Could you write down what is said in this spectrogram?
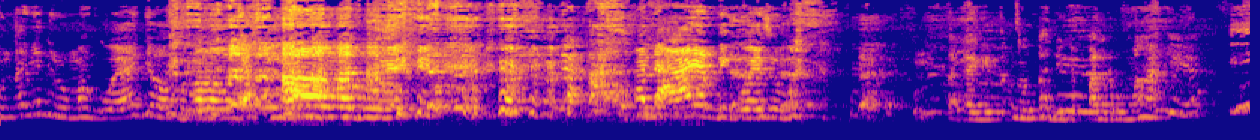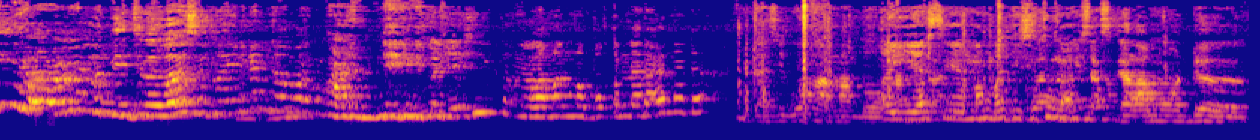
muntahnya di rumah gue aja waktu kalau udah kenal sama gue. Ada air di gue semua. Kayak gitu muntah di depan rumah aja ya. Iya lebih jelas itu ini kan kamar mandi. Aja sih pengalaman mabuk kendaraan ada. enggak sih gue gak mabok Oh iya sih emang bagi gue situ bisa segala mode.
